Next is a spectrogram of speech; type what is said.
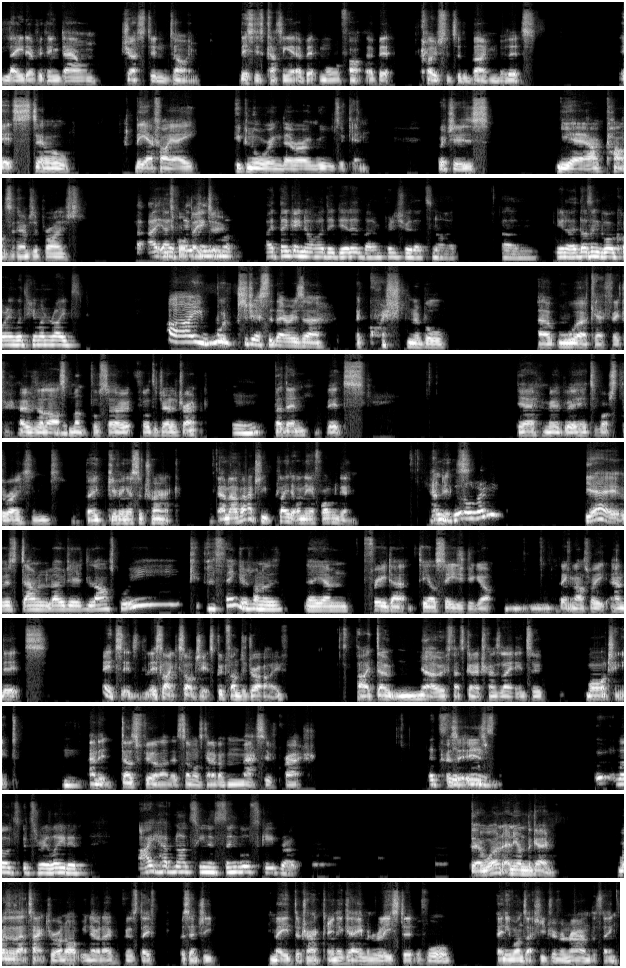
laid everything down just in time. This is cutting it a bit more, far, a bit closer to the bone, but it's it's still the FIA ignoring their own rules again, which is yeah, I can't say I'm surprised. I, I That's what think they I do. know, I think I know how they did it, but I'm pretty sure that's not. Um, you know, it doesn't go according with human rights. I would suggest that there is a, a questionable uh, work ethic over the last month or so for the Jeddah track. hmm But then it's, yeah, we're, we're here to watch the race and they're giving us a track. And I've actually played it on the F1 game. And And good already? yeah, it was downloaded last week. I think it was one of the, the um, free da- DLCs you got, I think last week. And it's, it's, it's, it's like Sochi. It's good fun to drive. I don't know if that's going to translate into watching it. Hmm. And it does feel like that someone's going to have a massive crash because it thing. is Well, it's, it's related. I have not seen a single escape route. there weren't any on the game. Whether that's accurate or not, we never know because they've essentially made the track in a game and released it before anyone's actually driven around the thing.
